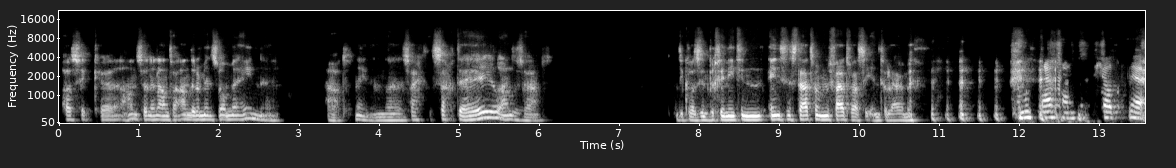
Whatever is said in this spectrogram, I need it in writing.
als ik Hans en een aantal andere mensen om me heen had. Nee, dan zag, zag het er heel anders uit. Want ik was in het begin niet in, eens in staat om mijn vaatwasser in te ruimen. Je moet nagaan. Ja,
